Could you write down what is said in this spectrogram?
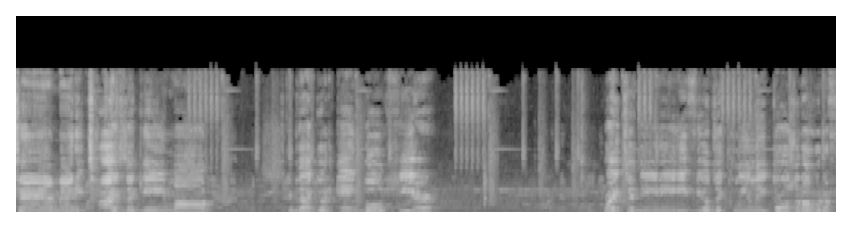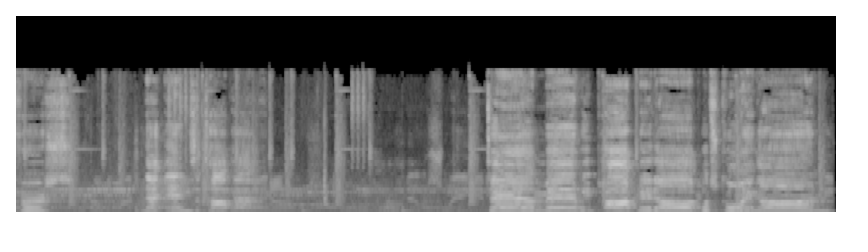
Damn, man, he ties the game up. Give me that good angle here. Right to Didi. He fields it cleanly. Throws it over to first. And that ends the top half. Damn, man, we pop it up. What's going on?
